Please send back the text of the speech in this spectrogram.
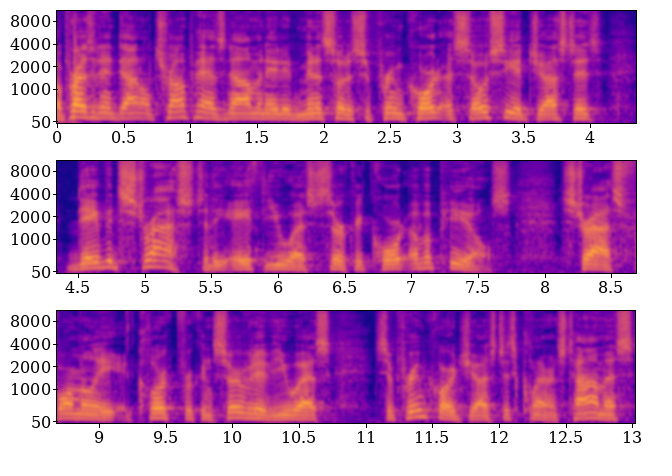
A President Donald Trump has nominated Minnesota Supreme Court Associate Justice David Stras to the 8th U.S. Circuit Court of Appeals. Stras formerly clerked for conservative U.S. Supreme Court Justice Clarence Thomas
